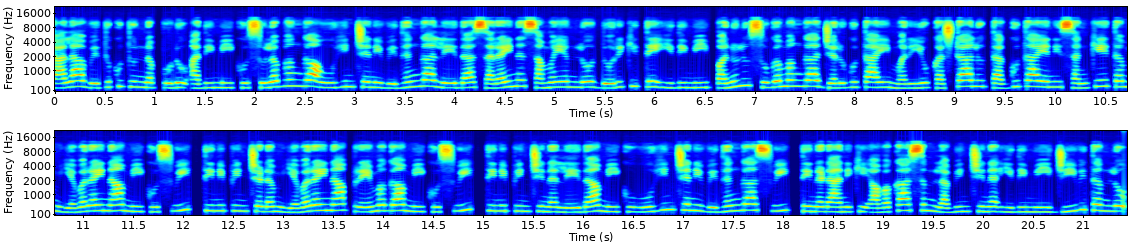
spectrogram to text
చాలా వెతుకుతున్నప్పుడు అది మీకు సులభంగా ఊహించని విధంగా లేదా సరైన సమయంలో దొరికితే ఇది మీ పనులు సుగమంగా జరుగుతాయి మరియు కష్టాలు తగ్గుతాయని సంకేతం. ఎవరైనా మీకు స్వీట్ తినిపించడం ఎవరైనా ప్రేమగా మీకు స్వీట్ తినిపించిన లేదా మీకు ఊహించని విధంగా స్వీట్ తినడానికి అవకాశం లభించిన ఇది మీ జీవితంలో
